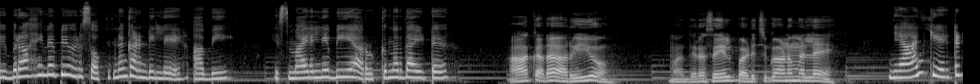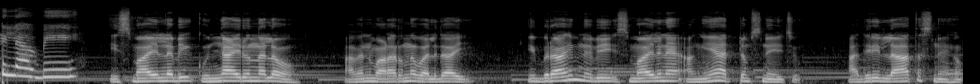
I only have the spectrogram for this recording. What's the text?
ഇബ്രാഹിം നബി ഒരു സ്വപ്നം കണ്ടില്ലേ അബി? ഇസ്മായിൽ നബിയെ അറുക്കുന്നതായിട്ട്. ആ കഥ അറിയോ? മദ്രസയിൽ പഠിച്ചു കാണുമല്ലേ? ഞാൻ കേട്ടിട്ടില്ല അബി. ഇസ്മായിൽ നബി കുഞ്ഞായിരുന്നല്ലോ. അവൻ വളർന്ന് വലുതായി. ഇബ്രാഹിം നബി ഇസ്മായിലിനെ അങ്ങേയറ്റം സ്നേഹിച്ചു. അതിരില്ലാത്ത സ്നേഹം.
